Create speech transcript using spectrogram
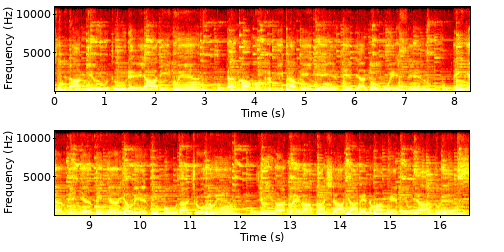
စိတ်တရမြူထူတဲ့ရာသီတွင်ကံကောငုတရပီဘရောက်အင်ရင်သင်ပြန်ထုံမွေးစင်တင်းညံတင်းညံတင်းညံရောက်လျင်တူပိုတန်ချိုးလွင်ရင်းငါနှဲ့ကကရှာကြတဲ့နှမငယ်ပြူများတွင်ဒီ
